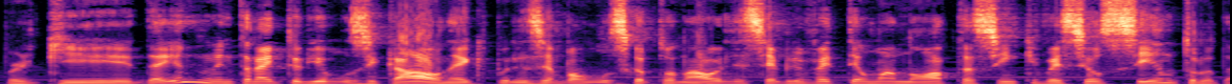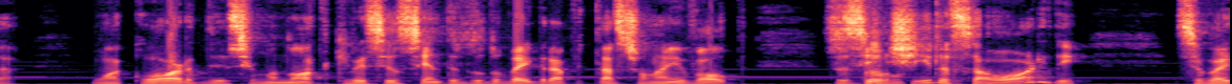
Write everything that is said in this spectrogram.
Porque daí não entrar em teoria musical, né? Que, por exemplo, a música tonal ele sempre vai ter uma nota assim que vai ser o centro da, um acorde, assim, uma nota que vai ser o centro, tudo vai gravitacionar em volta. Se você tira essa ordem, você vai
